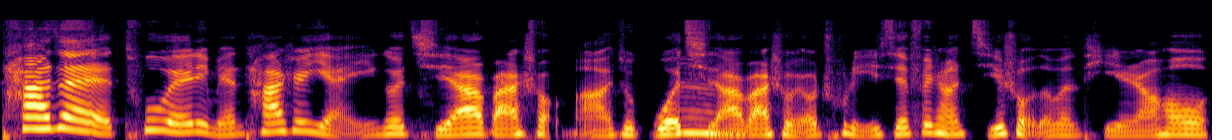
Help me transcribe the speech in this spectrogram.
他在突围里面，他是演一个企业二把手嘛，就国企的二嗯把手，要处理一些非常棘手的问题，然后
